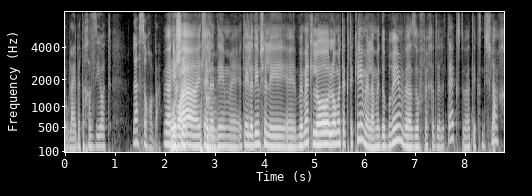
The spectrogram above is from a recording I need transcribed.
אולי בתחזיות לעשור הבא. ואני רואה ש... את, הילדים, את הילדים שלי באמת לא, לא מתקתקים, אלא מדברים, ואז זה הופך את זה לטקסט, והטקסט נשלח.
